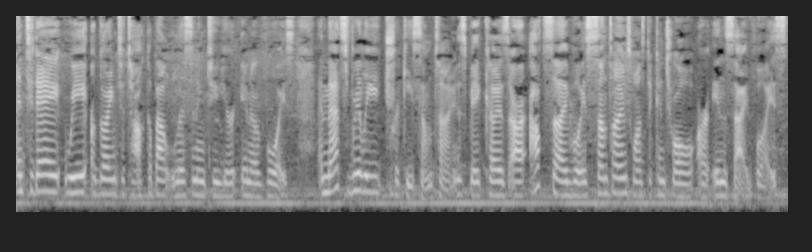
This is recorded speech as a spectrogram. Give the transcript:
And today we are going to talk about listening to your inner voice. And that's really tricky sometimes because our outside voice sometimes wants to control our inside voice.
